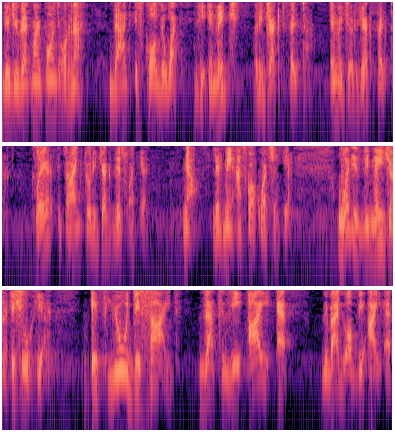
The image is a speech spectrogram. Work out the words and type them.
Did you get my point or not? That is called the what? The image reject filter. Image reject filter. Clear? Trying to reject this one here. Now, let me ask a question here. What is the major issue here? If you decide that the IF, the value of the IF,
